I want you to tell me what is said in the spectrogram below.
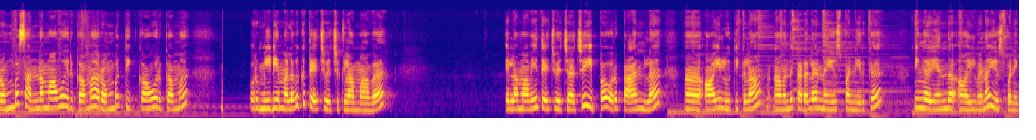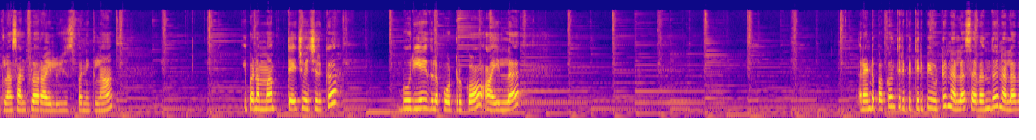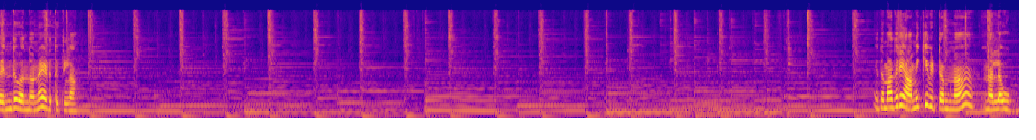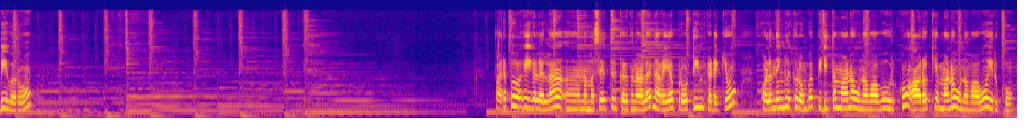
ரொம்ப சன்னமாகவும் இருக்காமல் ரொம்ப திக்காகவும் இருக்காமல் ஒரு மீடியம் அளவுக்கு தேய்ச்சி வச்சுக்கலாம் மாவை. எல்லா மாவையும் தேய்ச்சி வச்சாச்சு. இப்போ ஒரு பேனில் ஆயில் ஊற்றிக்கலாம் நான் வந்து கடலை எண்ணெய் யூஸ் பண்ணியிருக்கேன். நீங்கள் எந்த ஆயில் வேணால் யூஸ் பண்ணிக்கலாம். சன்ஃப்ளவர் ஆயில் யூஸ் பண்ணிக்கலாம். இப்போ நம்ம தேய்ச்சி வச்சுருக்க பூரியை இதில் போட்டிருக்கோம் ஆயிலில் ரெண்டு பக்கம் திருப்பி திருப்பி விட்டு நல்லா செவந்து நல்லா வெந்து வந்தோன்னே எடுத்துக்கலாம். இது மாதிரி அமுக்கி விட்டோம்னா நல்லா உப்பி வரும். பருப்பு வகைகள் எல்லாம் நம்ம சேர்த்துருக்கிறதுனால நிறையா புரோட்டீன் கிடைக்கும். குழந்தைங்களுக்கு ரொம்ப பிடித்தமான உணவாகவும் இருக்கும் ஆரோக்கியமான உணவாகவும் இருக்கும்.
